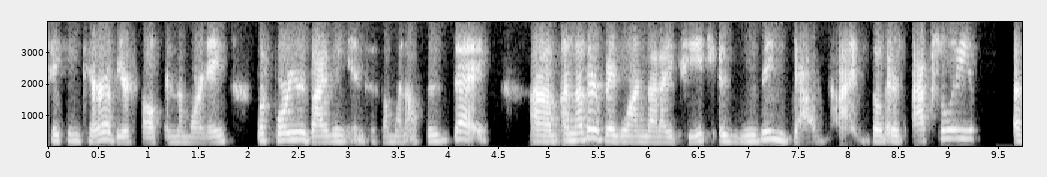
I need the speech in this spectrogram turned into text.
taking care of yourself in the morning before you're diving into someone else's day. Um, another big one that I teach is using downtime. So there's actually a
